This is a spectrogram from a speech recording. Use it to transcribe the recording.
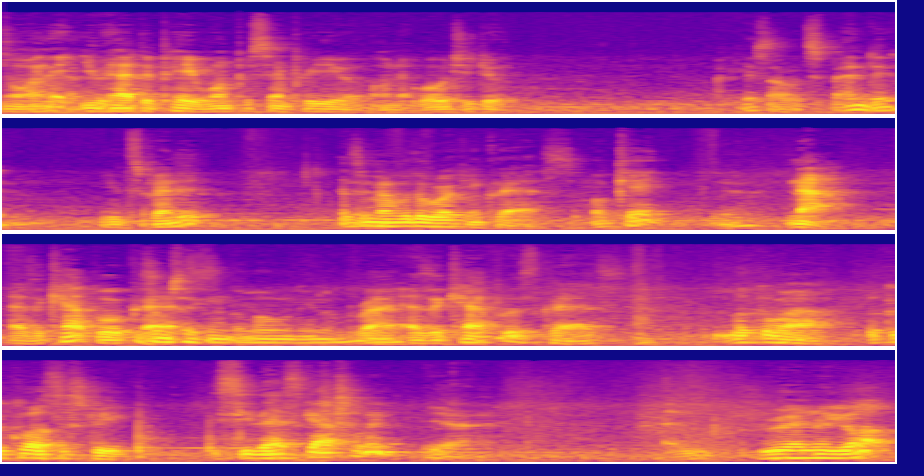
Knowing that you had to pay one percent per year on it, what would you do? I guess I would spend it. You'd spend it as a member of the working class, okay? Yeah. Now, as a capital Because I'm taking the loan, you know. right? As a capitalist class, look around, look across the street. You see that scaffolding? Yeah. We're in New York.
